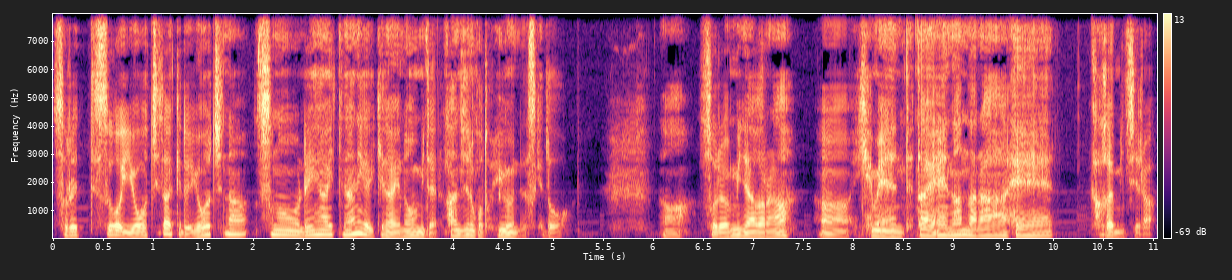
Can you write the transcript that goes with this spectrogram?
それってすごい幼稚だけど、幼稚な、その恋愛って何がいけないの？みたいな感じのことを言うんですけど、あそれを見ながらな、あイケメンって大変なんだな、へえ、鏡ちら。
